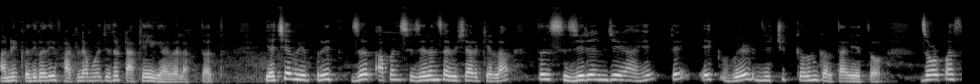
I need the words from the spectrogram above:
आणि कधीकधी फाटल्यामुळे तिथं टाकेही घ्यावे लागतात. याच्या विपरीत जर आपण सिझेरियनचा विचार केला तर सिझेरियन जे आहे ते एक वेळ निश्चित करून करता येतं. जवळपास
